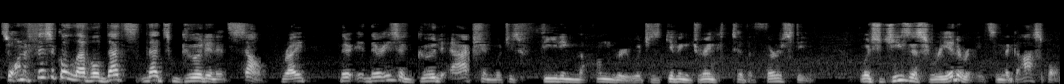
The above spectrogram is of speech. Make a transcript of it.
So on a physical level, that's, that's good in itself, right? There, there is a good action, which is feeding the hungry, which is giving drink to the thirsty, which Jesus reiterates in the gospel.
